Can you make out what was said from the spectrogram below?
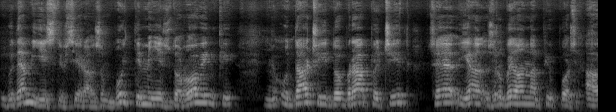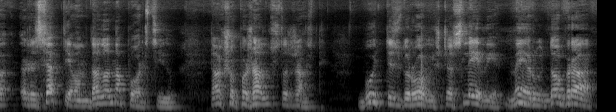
будемо їсти всі разом. Будьте мені здоровенькі, удачі і добра, печіть. Це я зробила на півпорції, а рецепт я вам дала на порцію. Так що, пожалуйста, жарте. Будьте здорові, щасливі, миру, добра.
